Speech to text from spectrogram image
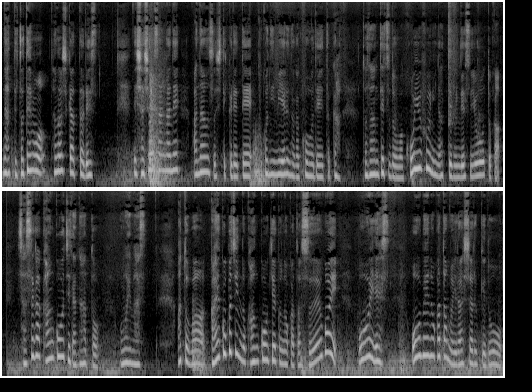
なってとても楽しかったです。で車掌さんがねアナウンスしてくれてここに見えるのがこうでとか登山鉄道はこういう風になってるんですよとかさすが観光地だなと思います。あとは外国人の観光客の方すごい多いです。欧米の方もいらっしゃるけど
